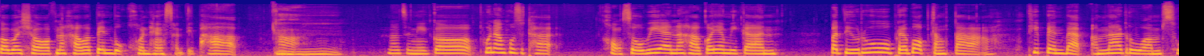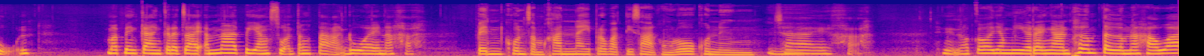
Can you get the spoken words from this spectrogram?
กอบาชอฟนะคะ ว่าเป็นบุคคลแห่งสันติภาพค่ะอืมนอกจากนี้ก็ผู้นำคนสุดท้ายของโซเวียตนะคะ ก็ยังมีการปฏิรูประบบต่างๆ ที่เป็นแบบอำนาจรวมศูนย์ มาเป็นการกระจายอำนาจไปยังส่วนต่างๆด้วยนะคะ เป็นคนสำคัญในประวัติศาสตร์ของโลกคนหนึ่งใช่ค่ะแล้วก็ยังมีรายงานเพิ่มเติมนะคะว่า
